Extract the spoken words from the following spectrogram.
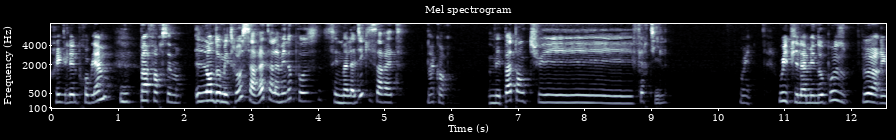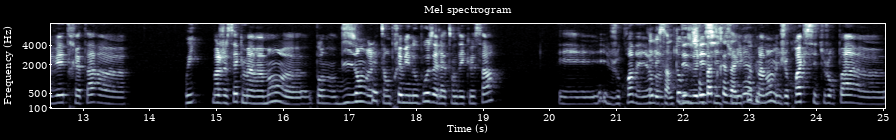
régler le problème ou pas forcément. L'endométriose s'arrête à la ménopause, c'est une maladie qui s'arrête, D'accord. mais pas tant que tu es fertile. Oui, puis la ménopause peut arriver très tard. euh. Oui. Moi, je sais que ma maman, euh, pendant 10 ans, elle était en préménopause, elle attendait que ça. Et, et je crois d'ailleurs. Et les symptômes ne sont pas si très tu agréables. maman, mais je crois que c'est toujours pas euh,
